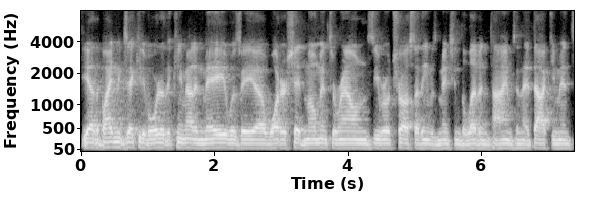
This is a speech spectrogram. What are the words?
Yeah, the Biden executive order that came out in May was a uh, watershed moment around zero trust. I think it was mentioned 11 times in that document.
